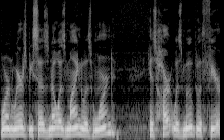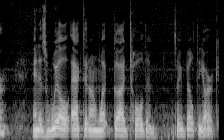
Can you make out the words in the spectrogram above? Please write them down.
Warren Wiersbe says Noah's mind was warned His heart was moved with fear, and his will acted on what God told him. So he built the ark.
